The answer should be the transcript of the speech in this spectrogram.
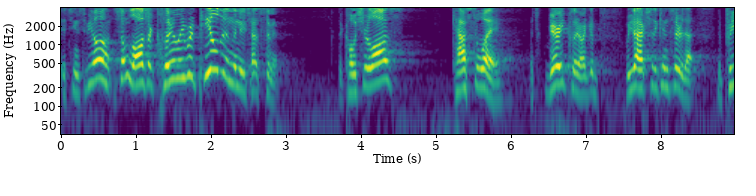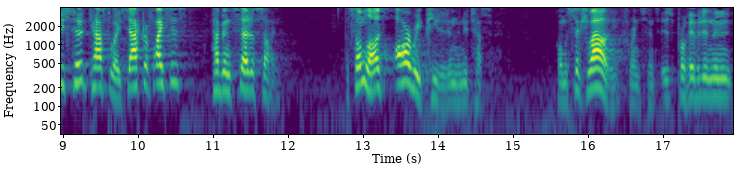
it seems to be all. Some laws are clearly repealed in the New Testament. The kosher laws, cast away. It's very clear. I could, we've actually considered that. The priesthood, cast away. Sacrifices have been set aside. But some laws are repeated in the New Testament. Homosexuality, for instance, is prohibited in the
